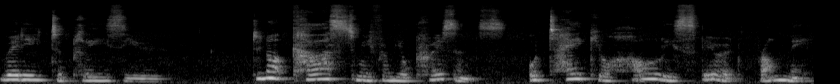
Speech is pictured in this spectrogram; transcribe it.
ready to please you. Do not cast me from your presence or take your Holy Spirit from me.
